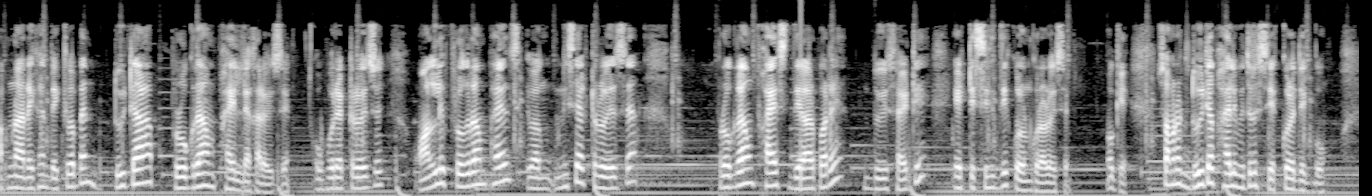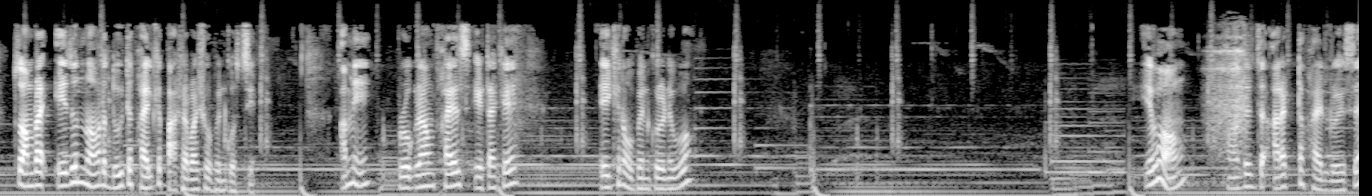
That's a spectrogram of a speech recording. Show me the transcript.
আপনার এখানে দেখতে পাবেন দুইটা প্রোগ্রাম ফাইল লেখা রয়েছে। উপরে একটা রয়েছে অনলি প্রোগ্রাম ফাইলস এবং নিচে একটা রয়েছে প্রোগ্রাম ফাইলস দেওয়ার পরে দুই সাইডে এইটটি সিক্স দিয়ে কোলন করা রয়েছে। ওকে সো আমরা দুইটা ফাইলের ভিতরে চেক করে দেখব। তো আমরা এই জন্য আমরা দুইটা ফাইলকে পাশাপাশি ওপেন করছি। আমি প্রোগ্রাম ফাইলস এটাকে এইখানে ওপেন করে নেব। এবং আমাদের যে আরেকটা ফাইল রয়েছে,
